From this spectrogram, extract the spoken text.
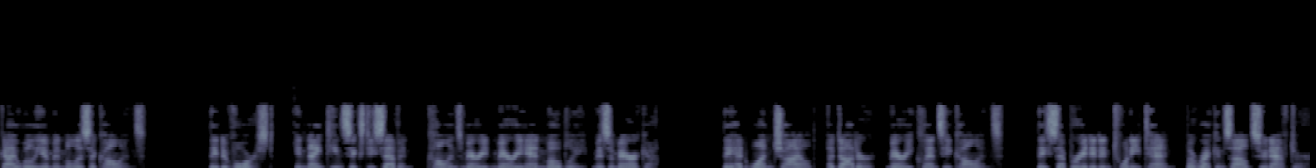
Guy William and Melissa Collins. They divorced. In 1967, Collins married Mary Ann Mobley Miss America. They had one child, a daughter, Mary Clancy Collins. They separated in 2010, but reconciled soon after.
